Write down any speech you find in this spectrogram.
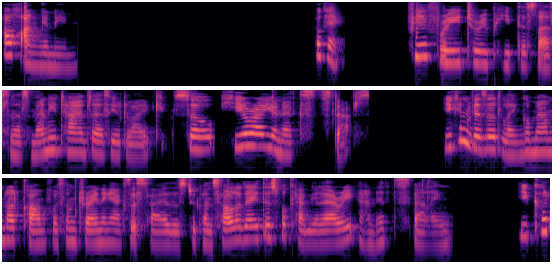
Auch angenehm. Okay, Feel free to repeat this lesson as many times as you'd like, so here are your next steps. You can visit lingomam.com for some training exercises to consolidate this vocabulary and its spelling. You could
